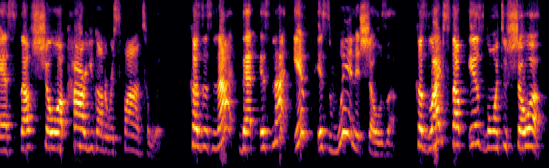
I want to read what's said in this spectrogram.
as stuff show up. How are you going to respond to it? Because it's not that it's not if, it's when it shows up because life stuff is going to show up.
